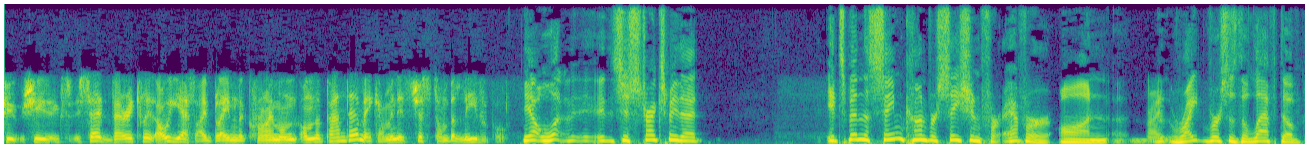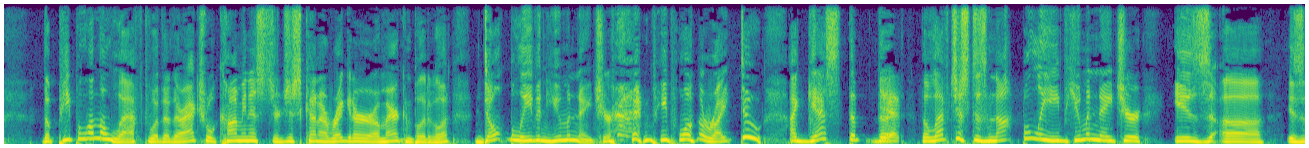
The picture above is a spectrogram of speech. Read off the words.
she she ex- said very clearly, "Oh yes, I blame the crime on on the pandemic." I mean, it's just unbelievable. Yeah, what it just strikes me that it's been the same conversation forever on uh, Right. right versus the left of the people on the left, whether they're actual communists or just kind of regular American political left, don't believe in human nature, and people on the right do. I guess the the, Yes. the left just does not believe human nature is uh is,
